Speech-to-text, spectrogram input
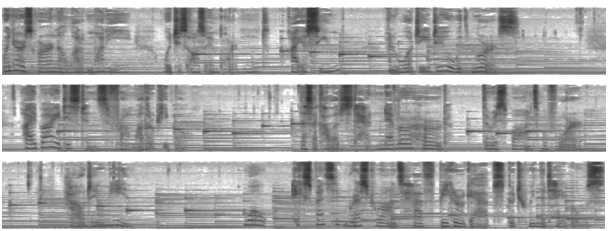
winners earn a lot of money which is also important, I assume. And what do you do with yours? I buy distance from other people. The psychologist had never heard the response before. How do you mean? Well, expensive restaurants have bigger gaps between the tables.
